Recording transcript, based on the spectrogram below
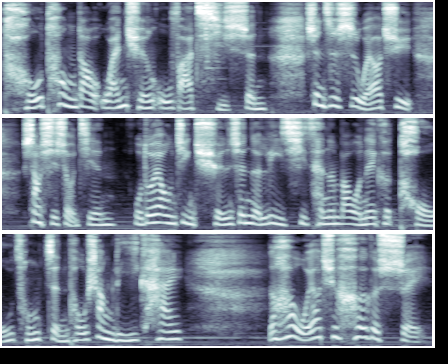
头痛到完全无法起身，甚至是我要去上洗手间，我都要用尽全身的力气才能把我那颗头从枕头上离开。然后我要去喝个水。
